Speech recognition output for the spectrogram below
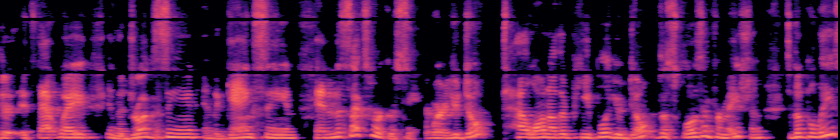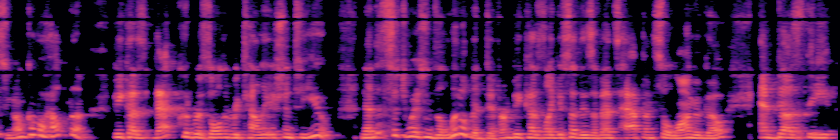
It's that way in the drug scene, in the gang scene, and in the sex worker scene, where you don't tell on other people, you don't disclose information to the police, you don't go help them because that could result in retaliation to you. Now, this situation is a little bit different because, like you said, these events happened so long ago, and does the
